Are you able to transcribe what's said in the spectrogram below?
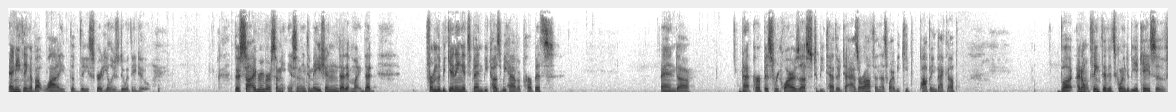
anything about why the, the spirit healers do what they do. There's some, I remember some some intimation that it might that from the beginning it's been because we have a purpose, and uh, that purpose requires us to be tethered to Azeroth, and that's why we keep popping back up. But I don't think that it's going to be a case of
